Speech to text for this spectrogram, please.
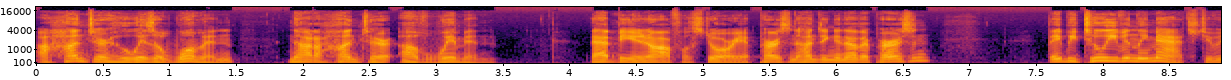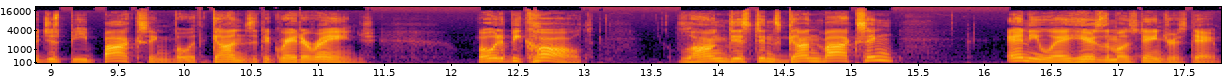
a hunter who is a woman, not a hunter of women. That'd be an awful story. A person hunting another person? They'd be too evenly matched. It would just be boxing, but with guns at a greater range. What would it be called? Long distance gun boxing? Anyway, here's the most dangerous Dame.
